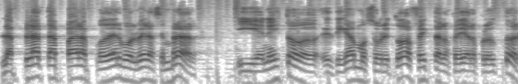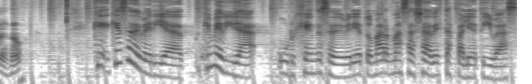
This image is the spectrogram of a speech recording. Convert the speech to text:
la plata para poder volver a sembrar. Y en esto, eh, digamos, sobre todo afecta a los medianos productores, ¿no? ¿Qué, se debería, qué medida urgente se debería tomar más allá de estas paliativas?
